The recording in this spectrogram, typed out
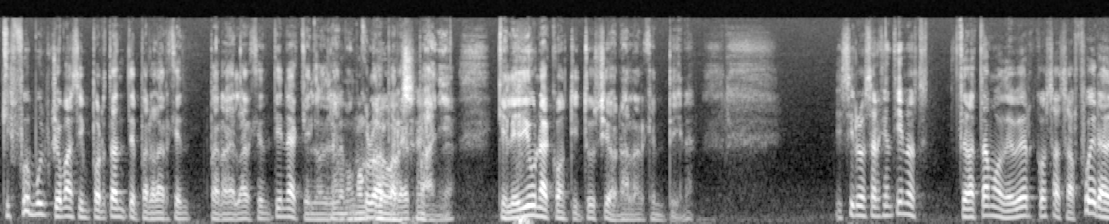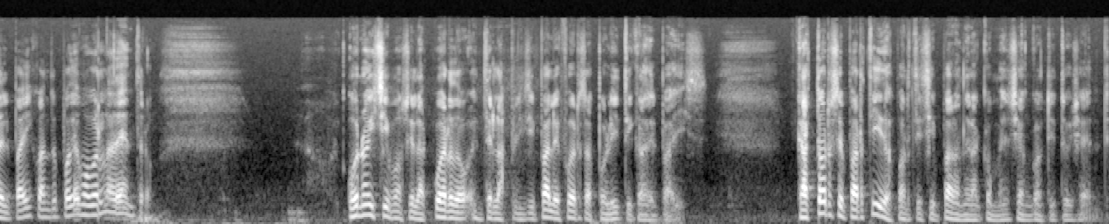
Que fue mucho más importante para la, para la Argentina que lo de la, Moncloa, para España, que le dio una constitución a la Argentina. Es decir, los argentinos tratamos de ver cosas afuera del país cuando podemos verla adentro. o no hicimos el acuerdo entre las principales fuerzas políticas del país. 14 partidos participaron de la convención constituyente.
